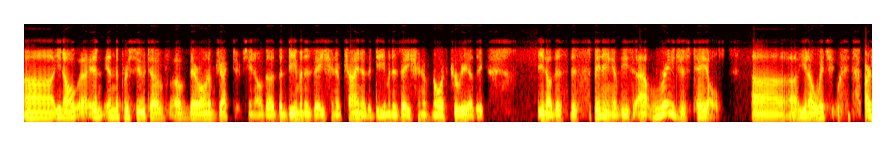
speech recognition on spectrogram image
Uh, you know, in, in the pursuit of, of their own objectives, you know, the, the demonization of China, the demonization of North Korea, the, you know, this, this spinning of these outrageous tales, uh, you know, which are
